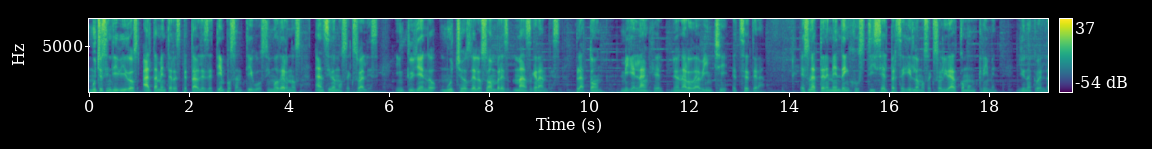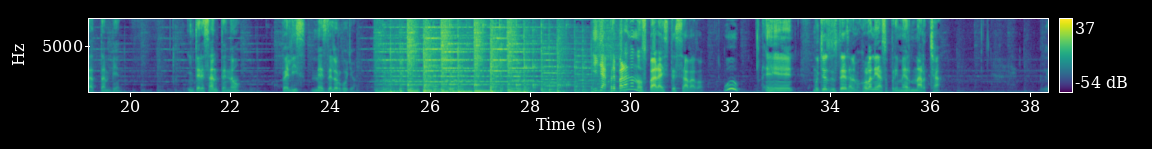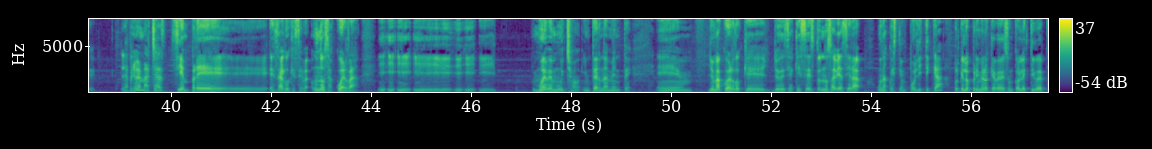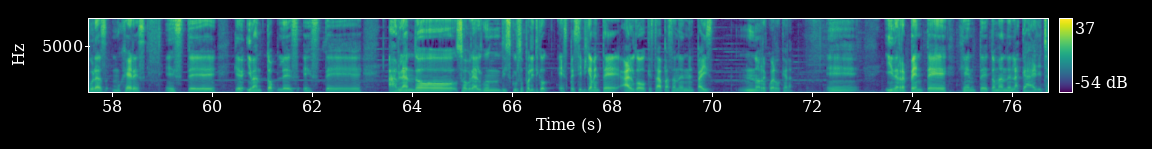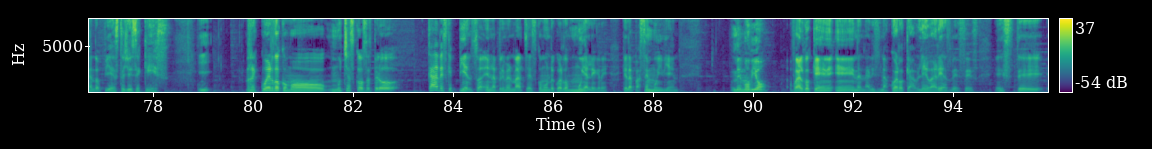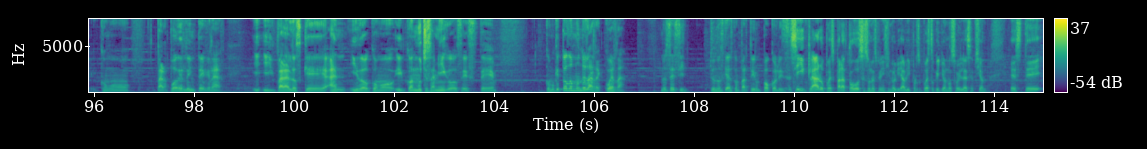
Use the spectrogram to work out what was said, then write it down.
Muchos individuos altamente respetables de tiempos antiguos y modernos han sido homosexuales, incluyendo muchos de los hombres más grandes, Platón, Miguel Ángel, Leonardo da Vinci, etc. Es una tremenda injusticia el perseguir la homosexualidad como un crimen, y una crueldad también. Interesante, ¿no? Feliz mes del orgullo. Y ya, preparándonos para este sábado. Eh, muchos de ustedes a lo mejor van a ir a su primer marcha. La primera marcha siempre es algo que se uno se acuerda y, y, y, y mueve mucho internamente. Eh, yo me acuerdo que yo decía, ¿qué es esto? No sabía si era una cuestión política, porque lo primero que veo es un colectivo de puras mujeres, este, que iban topless, este, hablando sobre algún discurso político, específicamente algo que estaba pasando en el país, no recuerdo qué era. Eh, y de repente gente tomando en la calle, echando fiesta, yo decía, ¿qué es? Y, recuerdo como muchas cosas, pero cada vez que pienso en la primer marcha es como un recuerdo muy alegre, que la pasé muy bien. Me movió, fue algo que en, análisis me acuerdo que hablé varias veces, este, como para poderlo integrar. Y, y, para los que han ido como y con muchos amigos, este, como que todo el mundo la recuerda. No sé si tú nos quieras compartir un poco, Luis. Sí, claro, pues para todos es una experiencia inolvidable y por supuesto que yo no soy la excepción. Este,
